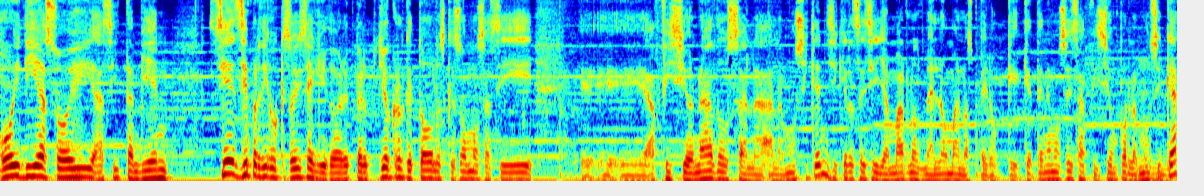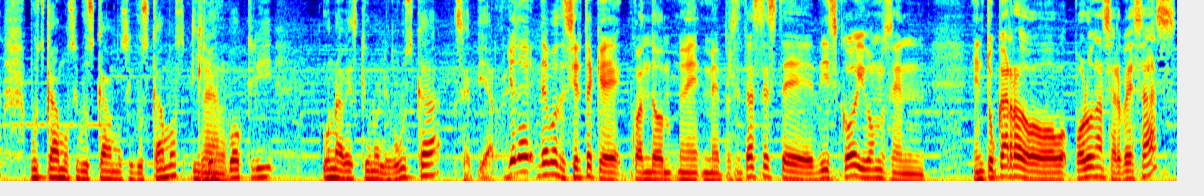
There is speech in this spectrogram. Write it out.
Hoy día soy así también... siempre digo que soy seguidor, pero yo creo que todos los que somos así eh, eh, aficionados a la, a la música, ni siquiera sé si llamarnos melómanos, pero que, que tenemos esa afición por la música, buscamos y buscamos y buscamos. Y Claro. Jeff Buckley, una vez que uno le busca, se pierde. Yo de- debo decirte que cuando me, me presentaste este disco íbamos en, en tu carro por unas cervezas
